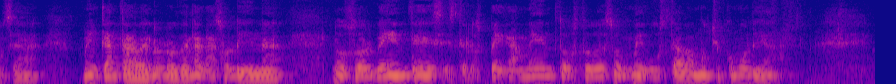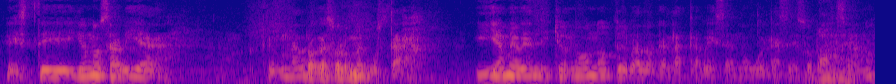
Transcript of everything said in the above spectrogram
o sea, me encantaba el olor de la gasolina, los solventes, este, los pegamentos, todo eso, me gustaba mucho cómo olía. Este, yo no sabía que una droga, solo me gustaba. Y ya me habían dicho, no, no te va a doler la cabeza, no huelas eso, lo que sea, ¿no?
